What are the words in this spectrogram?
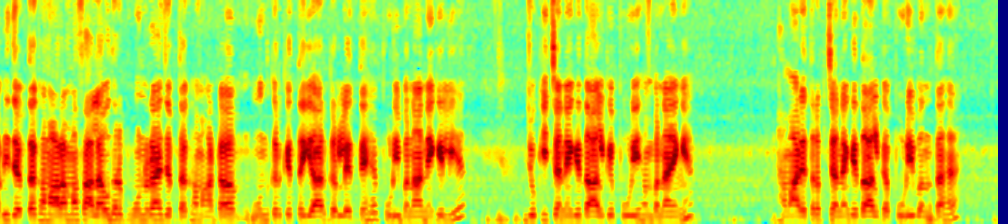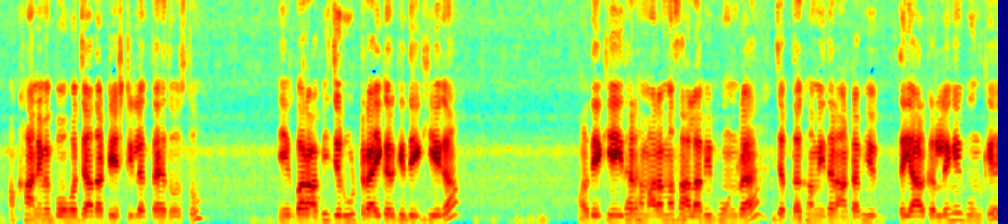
अभी जब तक हमारा मसाला उधर भून रहा है, जब तक हम आटा गूंद करके तैयार कर लेते हैं पूड़ी बनाने के लिए, जो कि चने के दाल के पूड़ी हम बनाएँगे। हमारे तरफ़ चने के दाल का पूड़ी बनता है। और खाने में बहुत ज़्यादा टेस्टी लगता है दोस्तों। एक बार आप भी ज़रूर ट्राई करके देखिएगा। और देखिए, इधर हमारा मसाला भी भून रहा है। जब तक हम इधर आटा भी तैयार कर लेंगे गूंद के।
